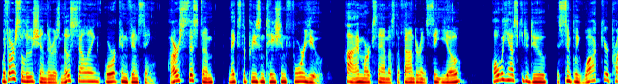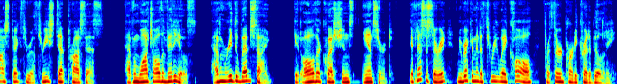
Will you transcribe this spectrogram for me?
With our solution, there is no selling or convincing. Our system makes the presentation for you. Hi, I'm Mark Samus, the founder and CEO. All we ask you to do is simply walk your prospect through a three step process. Have them watch all the videos, have them read the website, get all their questions answered. If necessary, we recommend a three way call for third party credibility.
